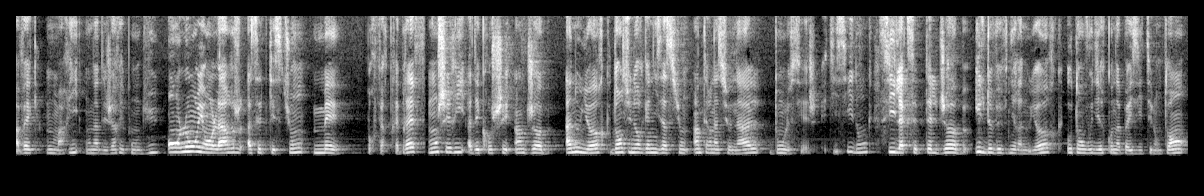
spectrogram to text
avec mon mari on a déjà répondu en long et en large à cette question mais pour faire très bref, mon chéri a décroché un job à New York dans une organisation internationale dont le siège est ici donc. S'il acceptait le job, il devait venir à New York. Autant vous dire qu'on n'a pas hésité longtemps,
